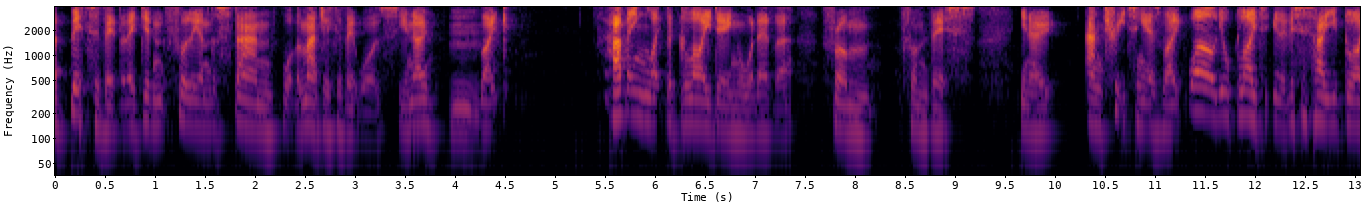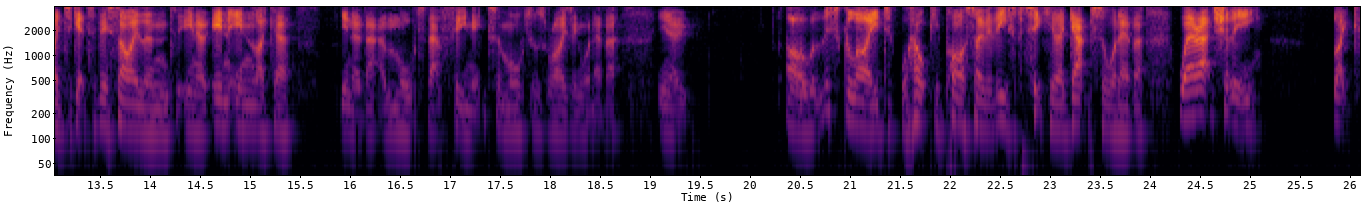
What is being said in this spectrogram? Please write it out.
a bit of it, but they didn't fully understand what the magic of it was. You know, mm. like having like the gliding or whatever from from this, you know, and treating it as like, well, you'll glide. You know, this is how you glide to get to this island. You know, in in like a, you know, that immortal, that Fenyx, immortals rising, whatever. You know, oh well, this glide will help you pass over these particular gaps or whatever. Where actually, like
